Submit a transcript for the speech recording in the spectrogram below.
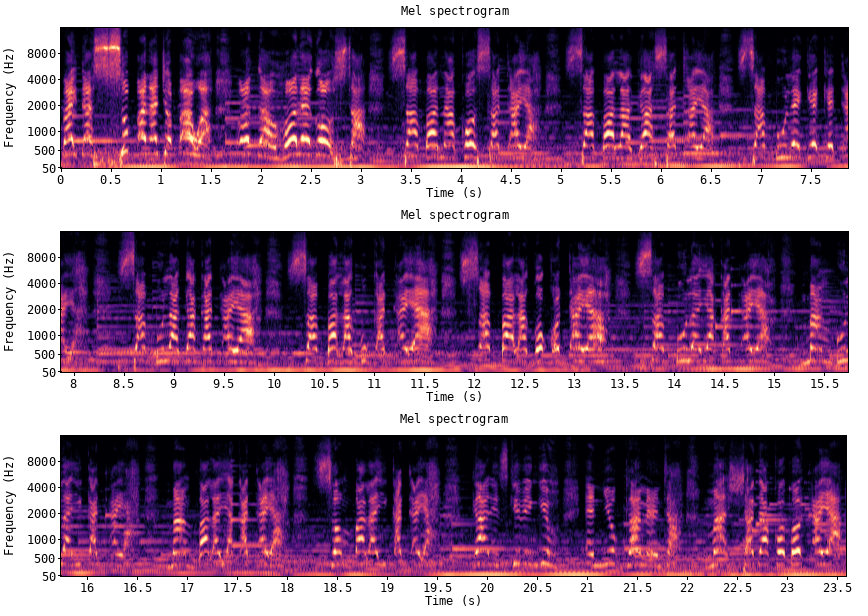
by the supernatural power of the Holy Ghost. Sabanako sataya, sabalaga sataya, sabulegeketaya, sabulagakataya, sabalagukataya, sabalagokotaya, sabulayakataya, mambula ikataya, mambala yakataya, zombala ikataya. God is giving you a new garment. Mashadakobotaya.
